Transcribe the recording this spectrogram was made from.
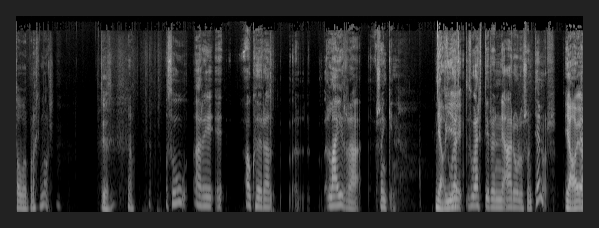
þá er bara ekkert mál þetta, Og þú, Ari, eh, ákveður að læra söngin. já, Þú, ég, ert, þú ert í rauninni Ari Ólfsson tenor. Já, já,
